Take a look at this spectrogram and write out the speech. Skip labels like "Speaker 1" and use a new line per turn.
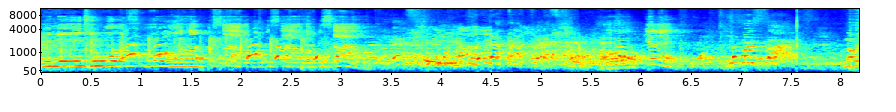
we need you once more. Help us out, help us out, help us out. Okay.
Switch sides. No,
